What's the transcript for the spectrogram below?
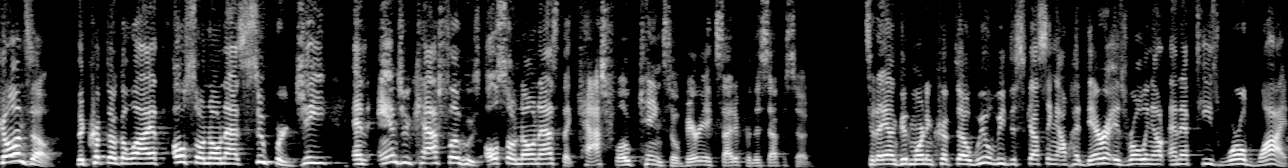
Gonzo, the Crypto Goliath, also known as Super G, and Andrew Cashflow, who's also known as the Cashflow King. So, very excited for this episode. Today on Good Morning Crypto, we will be discussing how Hedera is rolling out NFTs worldwide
